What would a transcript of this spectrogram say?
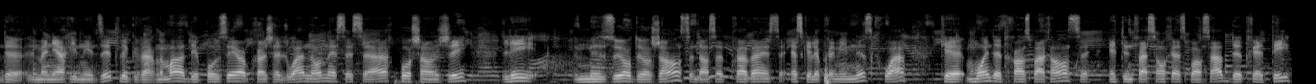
de manière inédite, le gouvernement a déposé un projet de loi non nécessaire pour changer les mesures d'urgence dans cette province. Est-ce que le premier ministre croit que moins de transparence est une façon responsable de traiter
